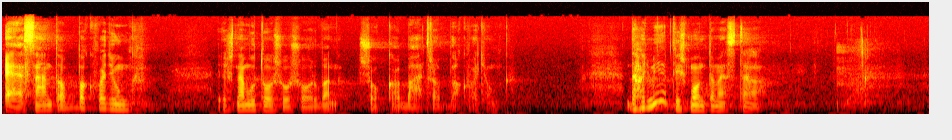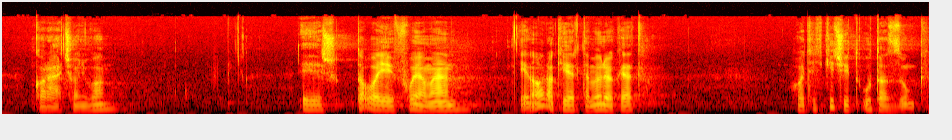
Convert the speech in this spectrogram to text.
elszántabbak vagyunk, és nem utolsó sorban sokkal bátrabbak vagyunk. De hogy miért is mondtam ezt el? Karácsony van, és tavaly év folyamán én arra kértem önöket, hogy egy kicsit utazzunk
